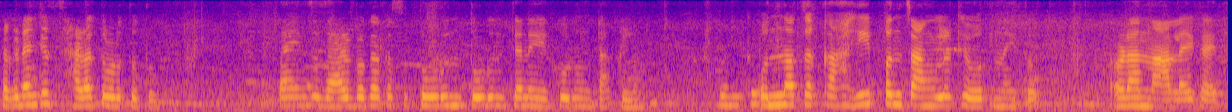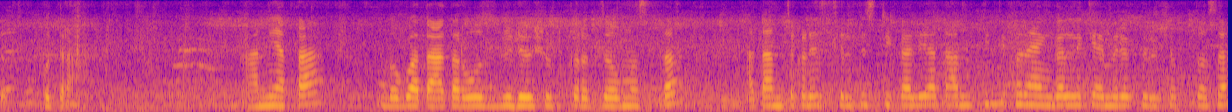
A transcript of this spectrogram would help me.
सगळ्यांचे झाडं तोडतो तो. ताईंचं झाड बघा कसं तोडून तोडून त्याने हे करून टाकलं. पुन्हाचं काही पण चांगलं ठेवत नाही तो. एवढा नालायक आहे तो कुत्रा. आम्ही आता बघू आता आता रोज व्हिडिओ शूट करत जाऊ मस्त. आता आमच्याकडे सेल्फी स्टिक आली. आता आम्ही किती पण अँगलने कॅमेरा फिरू शकतो असा.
